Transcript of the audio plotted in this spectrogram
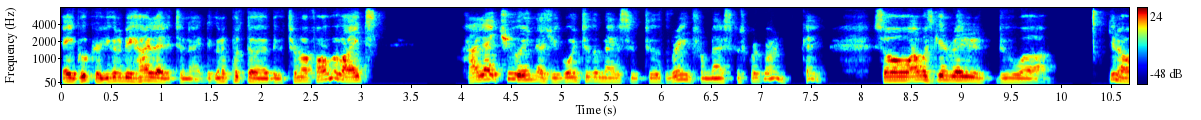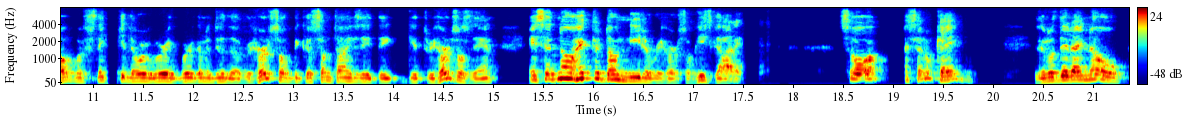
Hey, Gooker, you're going to be highlighted tonight. They're going to put the, they turn off all the lights, highlight you in as you go into the Madison, to the ring from Madison Square Garden. Okay. So I was getting ready to do, uh, you know, was thinking that we're, we're, we're going to do the rehearsal because sometimes they, they get rehearsals then he said, no, Hector don't need a rehearsal. He's got it. So I said, okay. Little did I know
